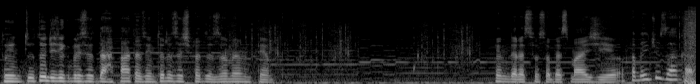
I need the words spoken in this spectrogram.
Tu diria que preciso dar patas em todas as pedras ao mesmo tempo. Quem me dera se eu soubesse magia. Eu acabei de usar, cara.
